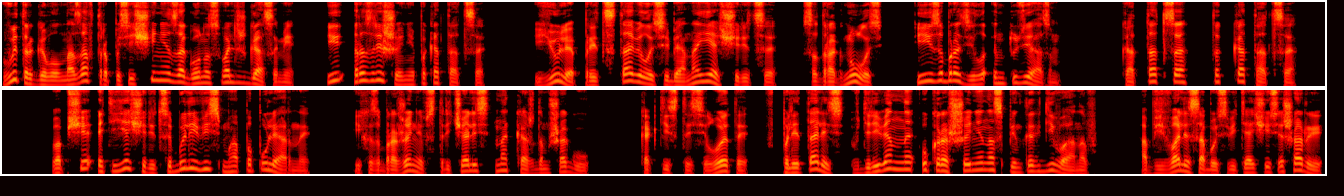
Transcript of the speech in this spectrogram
выторговал на завтра посещение загона с вальшгасами и разрешение покататься. Юля представила себя на ящерице, содрогнулась и изобразила энтузиазм. Кататься так кататься. Вообще эти ящерицы были весьма популярны. Их изображения встречались на каждом шагу. Когтистые силуэты вплетались в деревянное украшение на спинках диванов, обвивали собой светящиеся шары,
